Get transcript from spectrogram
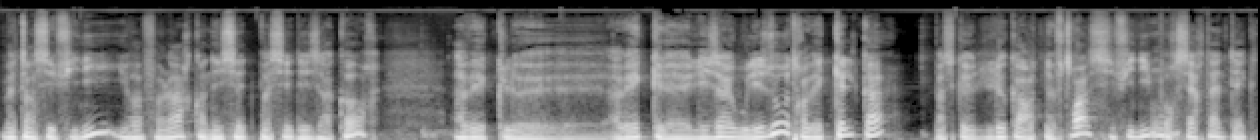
maintenant c'est fini, il va falloir qu'on essaie de passer des accords avec, le, avec euh, les uns ou les autres, avec quelqu'un parce que le 49.3, c'est fini pour mmh. certains textes.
